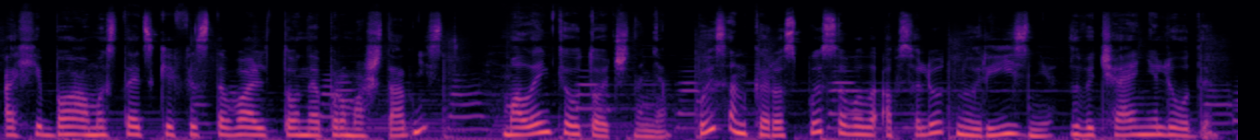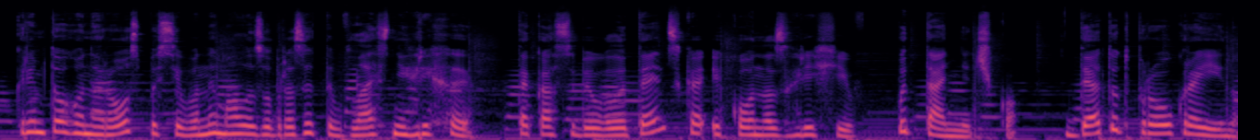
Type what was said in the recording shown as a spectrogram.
А хіба мистецький фестиваль то не про масштабність? Маленьке уточнення: писанки розписували абсолютно різні звичайні люди. Крім того, на розписі вони мали зобразити власні гріхи. Така собі велетенська ікона з гріхів. Питаннячко, де тут про Україну?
